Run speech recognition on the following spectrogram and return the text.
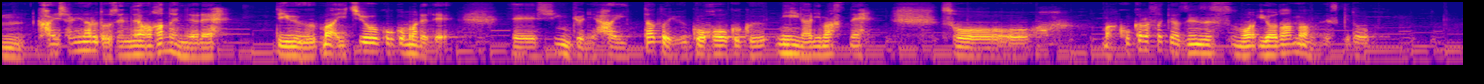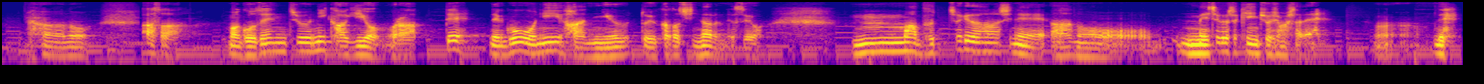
うん、会社になると全然わかんないんだよね。っていう、まあ一応ここまでで、えー新居に入ったというご報告になりますね。そう、まあここから先は全然その余談なんですけど、あの、朝、まあ午前中に鍵をもらって、で、午後に搬入という形になるんですよ。うん、まあぶっちゃけた話ね、あの、めちゃくちゃ緊張しましたね。うん。で、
